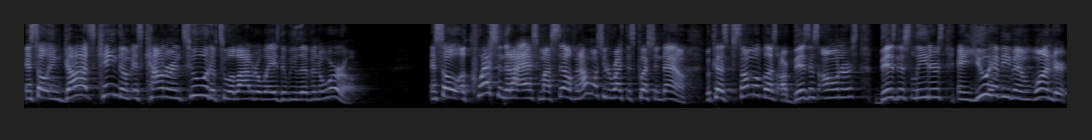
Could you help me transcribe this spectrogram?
And so, in God's kingdom, it's counterintuitive to a lot of the ways that we live in the world. And so, a question that I ask myself, and I want you to write this question down because some of us are business owners, business leaders, and you have even wondered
